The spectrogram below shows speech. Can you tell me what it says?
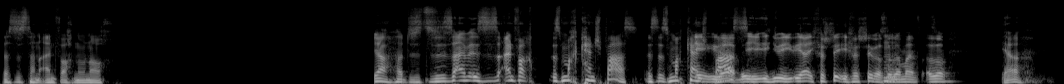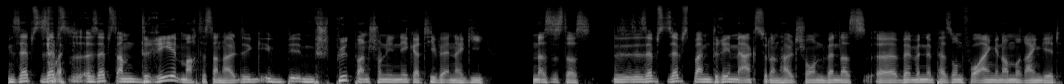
das ist dann einfach nur noch. Ja, es ist, einfach, es macht keinen Spaß. Es, es macht keinen Ey, Spaß. Ja, ich, ja, ich verstehe, ich verstehe, was du hm. da meinst. Also, ja. Selbst, selbst, selbst am Dreh macht es dann halt, spürt man schon die negative Energie. Und das ist das. selbst, selbst beim Dreh merkst du dann halt schon, wenn das, äh, wenn, wenn eine Person voreingenommen reingeht,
